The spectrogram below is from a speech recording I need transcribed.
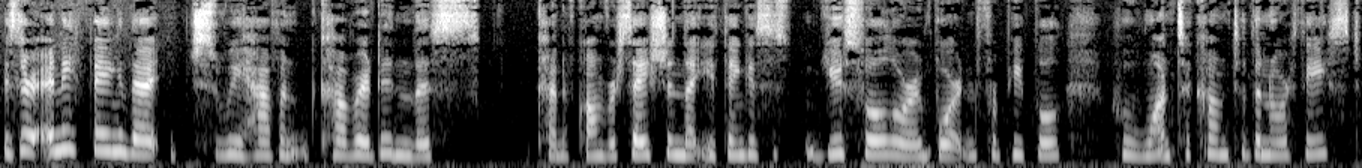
Is there anything that we haven't covered in this kind of conversation that you think is useful or important for people who want to come to the Northeast?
